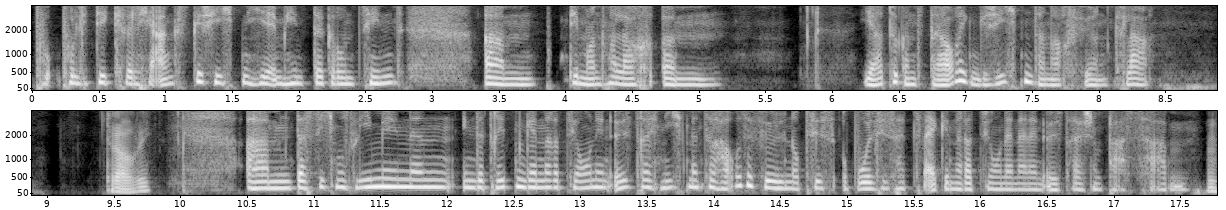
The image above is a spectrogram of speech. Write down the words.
Politik, welche Angstgeschichten hier im Hintergrund sind, ähm, die manchmal auch ähm, ja, zu ganz traurigen Geschichten dann auch führen, klar. Traurig. Ähm, dass sich Musliminnen in der dritten Generation in Österreich nicht mehr zu Hause fühlen, ob obwohl sie seit zwei Generationen einen österreichischen Pass haben. Mhm.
